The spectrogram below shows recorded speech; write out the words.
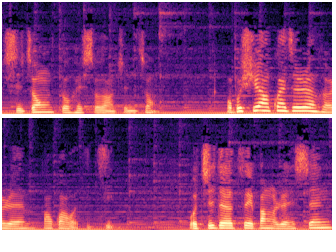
始终都会受到尊重。我不需要怪罪任何人，包括我自己。我值得最棒的人生。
